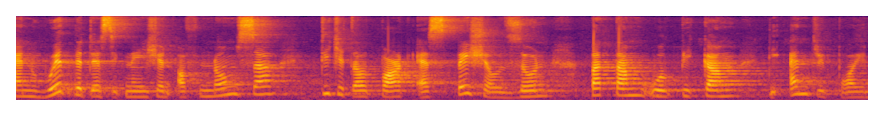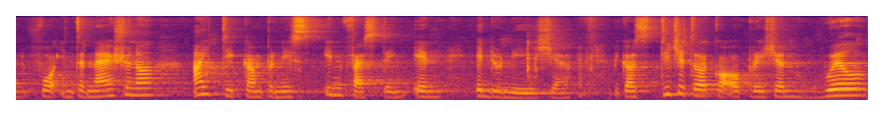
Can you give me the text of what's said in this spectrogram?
And with the designation of Nongsa digital park as special zone, Batam will become the entry point for international IT companies investing in Indonesia. Because digital cooperation will,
